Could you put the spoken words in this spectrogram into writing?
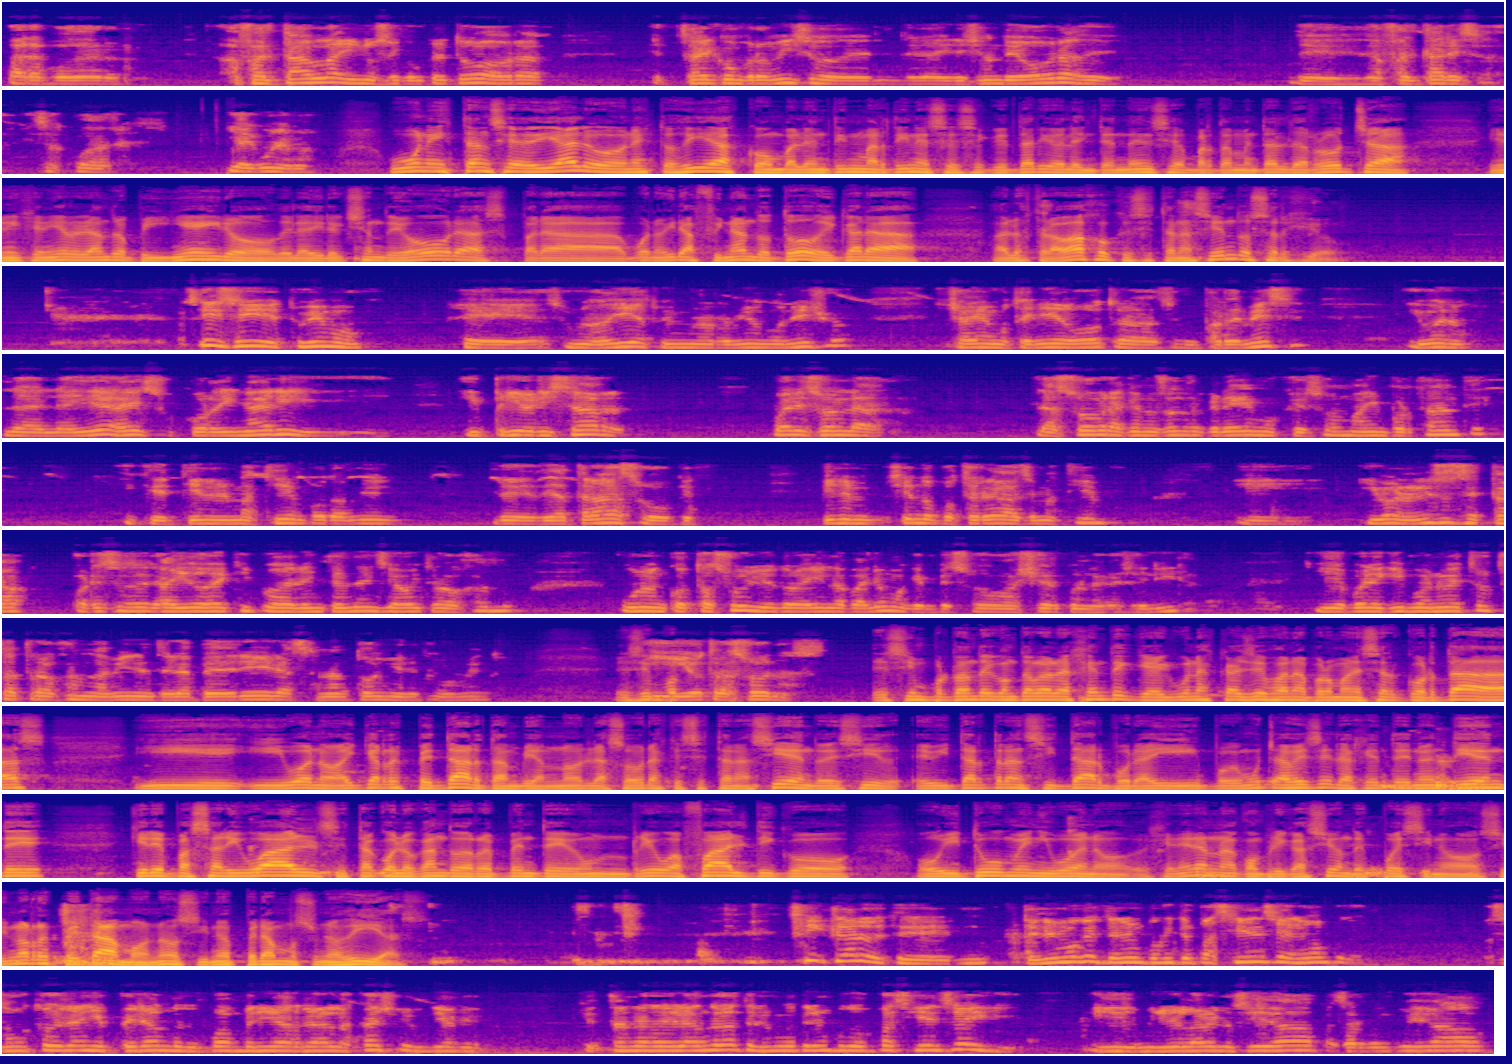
para poder asfaltarla y no se concretó. Ahora está el compromiso de, la dirección de obras de, de, asfaltar esas cuadras y alguna más. Hubo una instancia de diálogo en estos días con Valentín Martínez, el secretario de la Intendencia Departamental de Rocha, y el ingeniero Leandro Piñeiro de la Dirección de Obras, para bueno ir afinando todo de cara a los trabajos que se están haciendo, Sergio. Sí, sí, estuvimos eh, hace unos días, tuvimos una reunión con ellos, ya habíamos tenido otra hace un par de meses, y bueno, la, idea es eso, coordinar y, priorizar cuáles son las obras que nosotros creemos que son más importantes y que tienen más tiempo también de, de atraso, que vienen siendo postergadas hace más tiempo. Y, y bueno, en eso se está, por eso hay dos equipos de la Intendencia hoy trabajando, uno en Costa Azul y otro ahí en La Paloma, que empezó ayer con la calle Lira. Y después el equipo nuestro está trabajando también entre La Pedrera, San Antonio en este momento. y otras zonas. Es importante contarle a la gente que algunas calles van a permanecer cortadas y, y, bueno, hay que respetar también ¿no? las obras que se están haciendo, es decir, evitar transitar por ahí, porque muchas veces la gente no entiende, quiere pasar igual, se está colocando de repente un río asfáltico o bitumen y bueno, genera una complicación después si no, si no respetamos, ¿no? si no esperamos unos días. Sí, claro, este, tenemos que tener un poquito de paciencia, ¿no? Porque pasamos todo el año esperando que puedan venir a arreglar las calles y un día que, están arreglándolas tenemos que tener un poco de paciencia y, disminuir la velocidad, pasar con cuidado.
